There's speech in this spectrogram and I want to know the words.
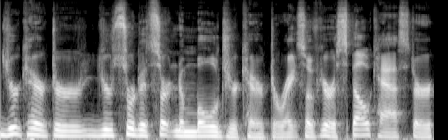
your character you're sort of starting to mold your character right? So if you're a spellcaster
